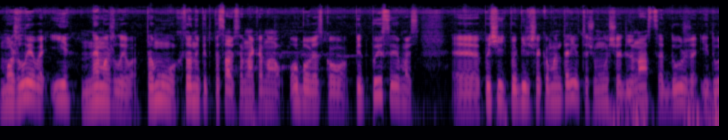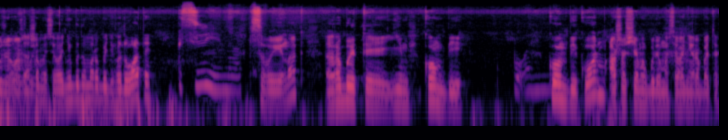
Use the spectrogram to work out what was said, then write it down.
можливе і неможливе. Тому, хто не підписався на канал, обов'язково підписуємось. Е, Пишіть побільше коментарів, тому що для нас це дуже і дуже важливо. Що ми сьогодні будемо робити? Годувати Свинок. свинок, робити їм комбі, комбі-корм. А що ще ми будемо сьогодні робити?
